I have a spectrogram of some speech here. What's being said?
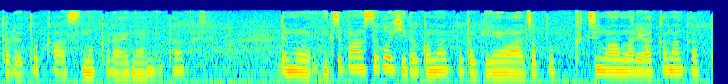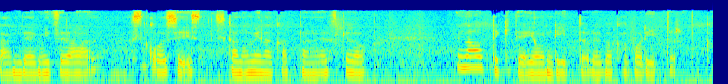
トルとかそのくらい飲んでたんですよ。でも一番すごいひどくなった時にはちょっと口もあまり開かなかったんで水は少ししか飲めなかったんですけど。で治ってきて4リットルとか5リットルとか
